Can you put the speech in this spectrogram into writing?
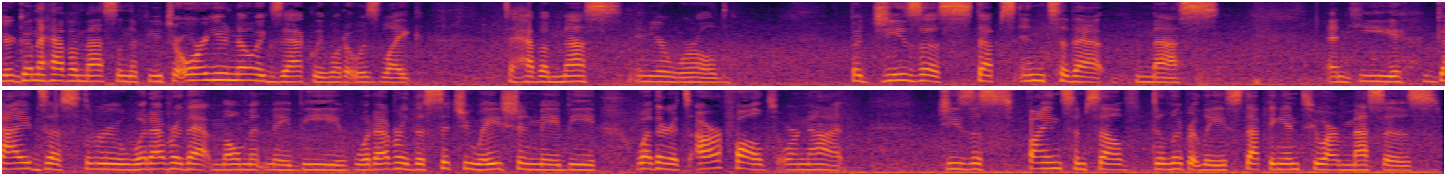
you're going to have a mess in the future, or you know exactly what it was like to have a mess in your world. But Jesus steps into that mess and he guides us through whatever that moment may be, whatever the situation may be, whether it's our fault or not. Jesus finds himself deliberately stepping into our messes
